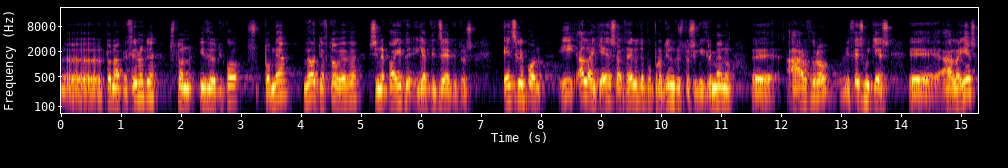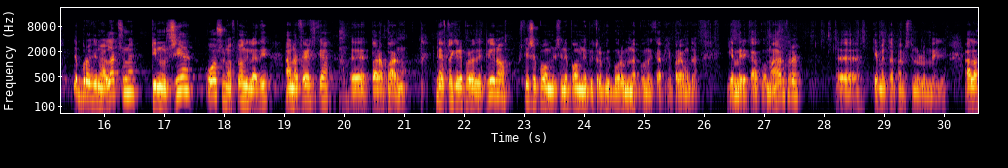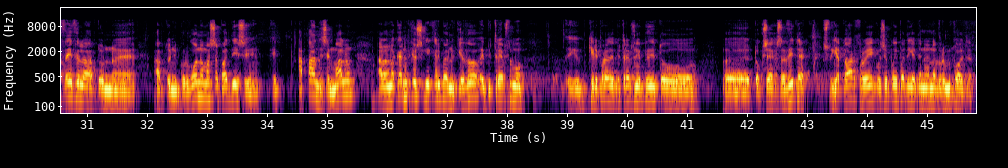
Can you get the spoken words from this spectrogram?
ε, το να απευθύνονται στον ιδιωτικό τομέα με ό,τι αυτό βέβαια συνεπάγεται για την τσέπη τους. Έτσι λοιπόν οι αλλαγές αν θέλετε που προτείνονται στο συγκεκριμένο ε, άρθρο, οι θεσμικές ε, αλλαγές δεν πρόκειται να αλλάξουν την ουσία όσων αυτών δηλαδή αναφέρθηκα ε, παραπάνω. Με αυτό κύριε Πρόεδρε κλείνω. Στις επόμενες, στην επόμενη Επιτροπή μπορούμε να πούμε κάποια πράγματα για μερικά ακόμα άρθρα ε, και μετά πάμε στην Ολομέλεια. Αλλά θα ήθελα από τον, ε, από τον Υπουργό να μας απαντήσει, ε, απάντησε μάλλον, αλλά να κάνει πιο συγκεκριμένο. Και εδώ επιτρέψτε μου, ε, κύριε Πρόεδρε, επιτρέψτε μου επειδή το, ε, το ξέχασα. Δείτε για το άρθρο 20 που είπατε για την αναδρομικότητα.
